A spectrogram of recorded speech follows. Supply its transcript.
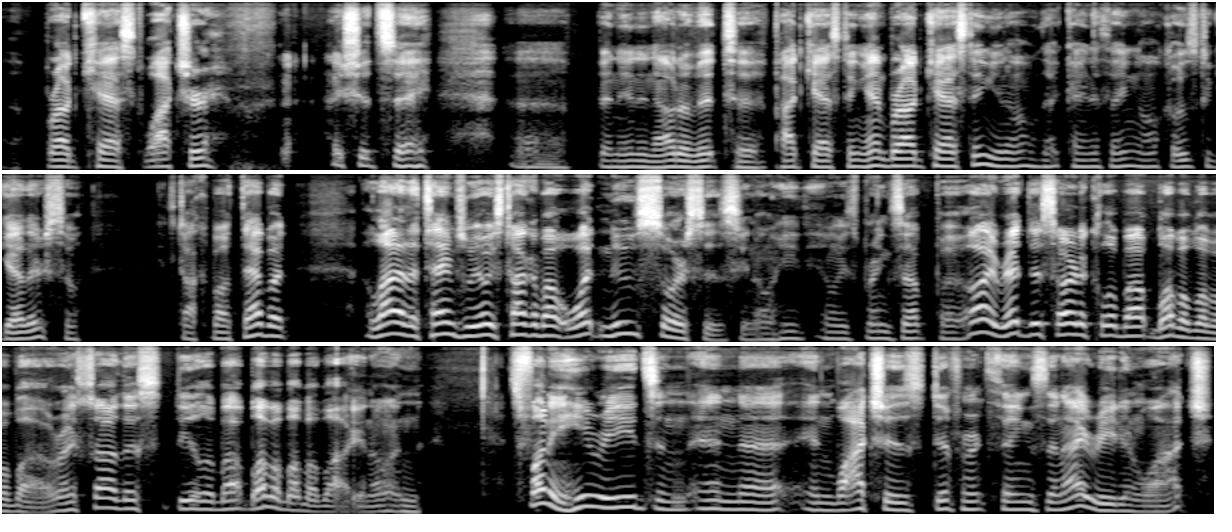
a, broadcast watcher, I should say. Uh, been in and out of it, podcasting and broadcasting, you know, that kind of thing all goes together. So get to talk about that. But a lot of the times we always talk about what news sources. You know, he always brings up, uh, oh, I read this article about blah, blah, blah, blah, blah, or I saw this deal about blah, blah, blah, blah, blah, you know, and it's funny. He reads and, and, uh, and watches different things than I read and watch.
